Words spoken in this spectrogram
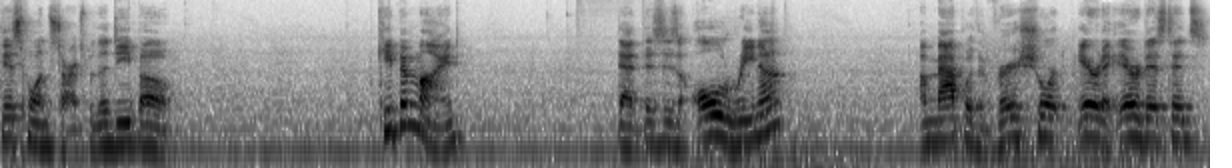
this one starts with a depot. Keep in mind that this is Ulrena, a map with a very short air-to-air -air distance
